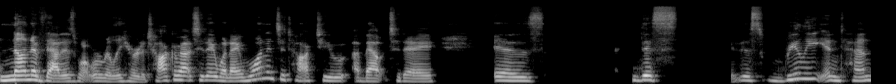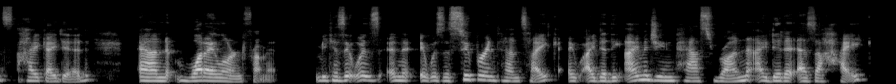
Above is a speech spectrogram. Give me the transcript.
none of that is what we're really here to talk about today what i wanted to talk to you about today is this this really intense hike i did and what i learned from it because it was an it was a super intense hike I, I did the imogene pass run i did it as a hike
